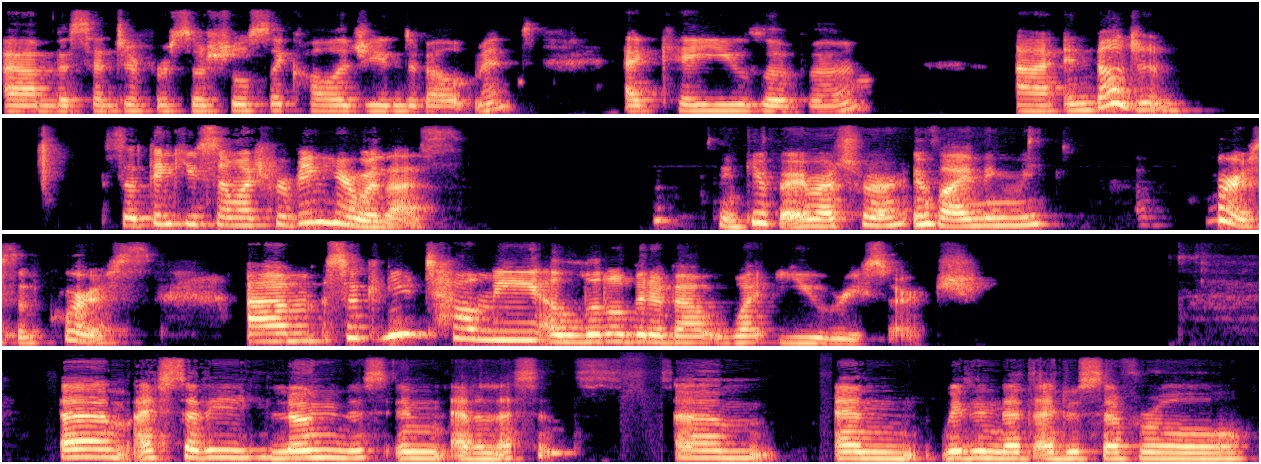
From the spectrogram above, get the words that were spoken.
um, the Center for Social Psychology and Development at KU Leuven uh, in Belgium. So thank you so much for being here with us. Thank you very much for inviting me. Of course, of course. Um, so can you tell me a little bit about what you research? Um, I study loneliness in adolescents. Um, and within that, I do several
